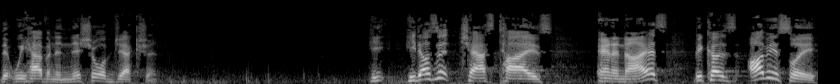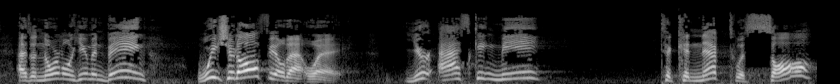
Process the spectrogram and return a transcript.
that we have an initial objection. He, he doesn't chastise Ananias because obviously, as a normal human being, we should all feel that way. You're asking me to connect with Saul?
